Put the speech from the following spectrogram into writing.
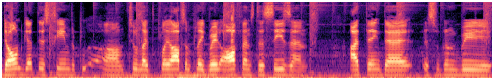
don't get this team to um, to like the playoffs and play great offense this season, I think that it's going to be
